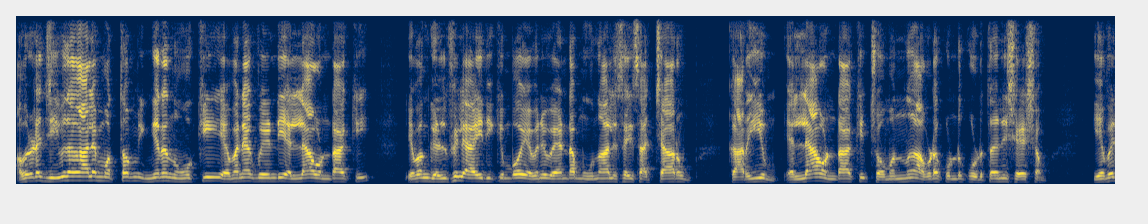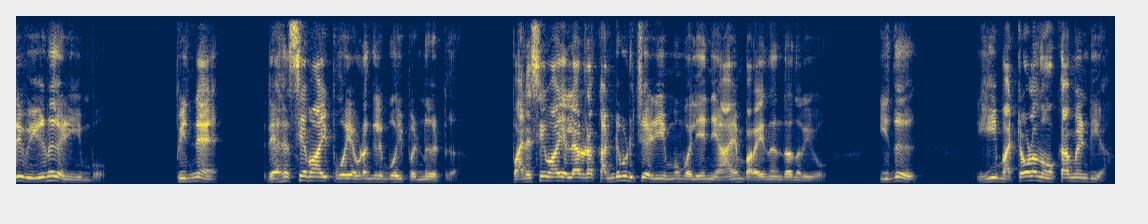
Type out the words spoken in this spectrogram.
അവരുടെ ജീവിതകാലം മൊത്തം ഇങ്ങനെ നോക്കി യവനെ വേണ്ടി എല്ലാം ഉണ്ടാക്കി ഇവൻ ഗൾഫിലായിരിക്കുമ്പോൾ യവന് വേണ്ട മൂന്നാൽ സൈസ് അച്ചാറും കറിയും എല്ലാം ഉണ്ടാക്കി ചുമന്ന് അവിടെ കൊണ്ട് കൊടുത്തതിന് ശേഷം ഇവർ വീണ് കഴിയുമ്പോൾ പിന്നെ രഹസ്യമായി പോയി എവിടെങ്കിലും പോയി പെണ്ണ് കെട്ടുക. പരസ്യമായി എല്ലാവരുടെ കണ്ടുപിടിച്ച് കഴിയുമ്പോൾ വലിയ ന്യായം പറയുന്നത് എന്താണെന്നറിയോ? ഇത് ഈ മറ്റോളെ നോക്കാൻ വേണ്ടിയാണ്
